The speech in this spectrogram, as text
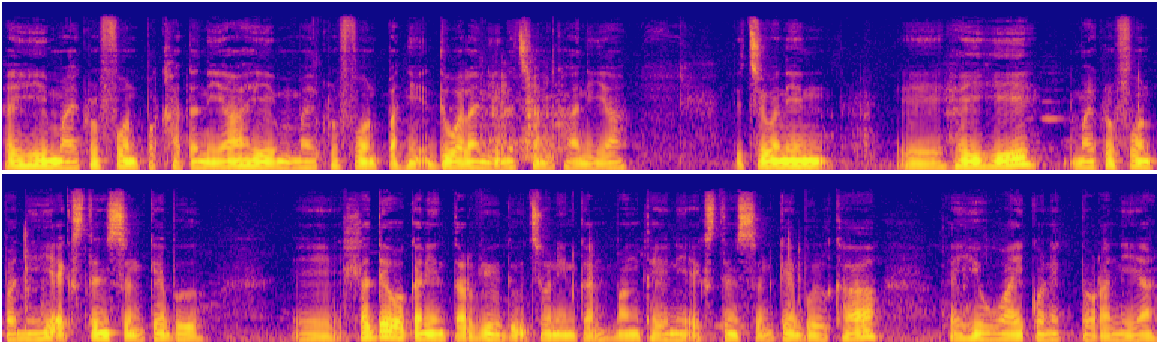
Hei hi, microphone pakhat ania hei microphone pahnih dual ani na chan kha nia ti chuanin e, hei hi, microphone pahnih hi extension cable. E hladewa kan interview du chuanin kan mang thei ni extension cable kha. Hei hi, y connector ania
